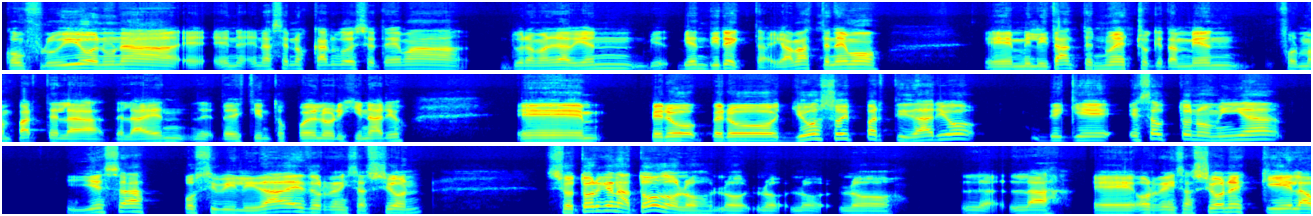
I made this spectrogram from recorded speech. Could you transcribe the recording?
confluido en, una, en, hacernos cargo de ese tema de una manera bien, bien, directa. Y además tenemos eh, militantes nuestros que también forman parte de, la, de, de, distintos pueblos originarios. Eh, pero, pero yo soy partidario de que esa autonomía y esas posibilidades de organización se otorguen a todos los, las eh, organizaciones que la,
